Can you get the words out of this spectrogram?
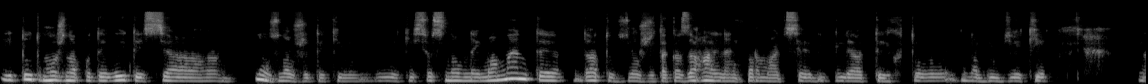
І тут можна подивитися, ну, знову ж таки, якісь основні моменти. Да, тут знову ж така загальна інформація для тих, хто на будь-які е,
